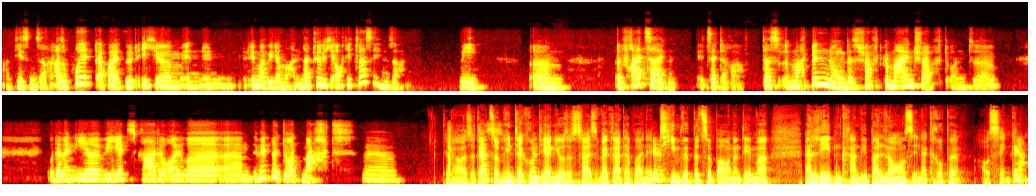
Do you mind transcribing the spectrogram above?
an diesen Sachen. Also Projektarbeit würde ich ähm, in, in, immer wieder machen. Natürlich auch die klassischen Sachen, wie ähm, äh, Freizeiten etc das macht Bindung, das schafft Gemeinschaft und äh, oder wenn ihr wie jetzt gerade eure ähm, Wippe dort macht. Äh, Genau, also dazu im Hintergrund hier in Josefsthal sind wir gerade dabei, eine genau. Teamwippe zu bauen, in dem man erleben kann, wie Balance in der Gruppe aussehen kann.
